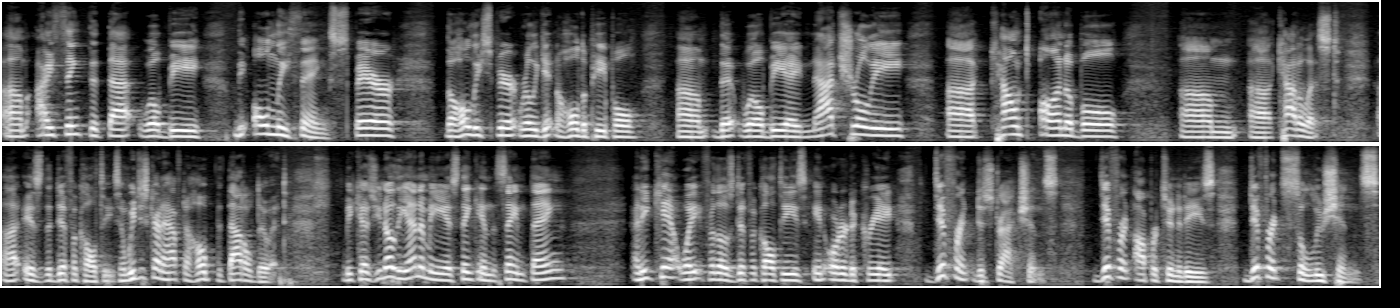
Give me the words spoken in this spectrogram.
um, I think that that will be the only thing spare the Holy Spirit really getting a hold of people um, that will be a naturally uh, count onable um, uh, catalyst uh, is the difficulties. And we just kind of have to hope that that'll do it. Because you know, the enemy is thinking the same thing. And he can't wait for those difficulties in order to create different distractions, different opportunities, different solutions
